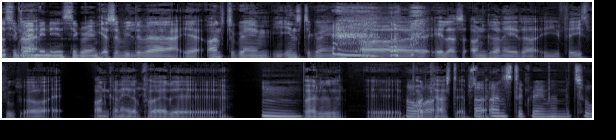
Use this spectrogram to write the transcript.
Instagram Nej. ind i Instagram. Ja, så ville det være ja, Instagram i Instagram, og øh, ellers åndgranater i Facebook, og øh, åndgranater på alle, Mm. på alle øh, Og- podcast-apps. Og Instagram er med to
